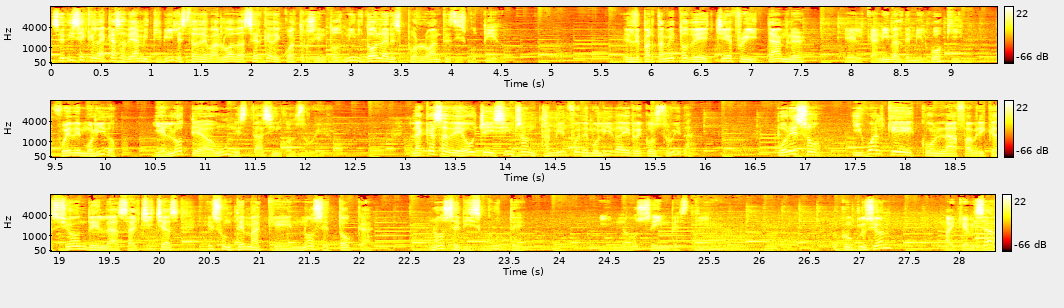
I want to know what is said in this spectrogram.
Se dice que la casa de Amityville está devaluada cerca de 400 mil dólares por lo antes discutido. El departamento de Jeffrey Tamler, el caníbal de Milwaukee, fue demolido y el lote aún está sin construir. La casa de O.J. Simpson también fue demolida y reconstruida. Por eso, igual que con la fabricación de las salchichas, es un tema que no se toca, no se discute y no se investiga. Conclusión, hay que avisar.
